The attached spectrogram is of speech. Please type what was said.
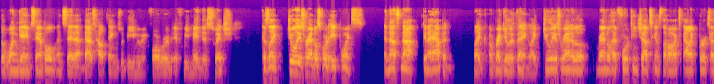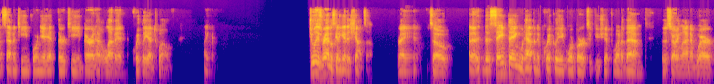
the one game sample and say that that's how things would be moving forward if we made this switch. Cuz like Julius Randle scored 8 points and that's not going to happen like a regular thing. Like Julius Randle Randle had 14 shots against the Hawks, Alec Burks had 17, Fournier had 13, Barrett had 11, Quickley had 12. Like Julius Randle's going to get his shots up, right? So uh, the same thing would happen to Quickley or Burks if you shift one of them the starting lineup, where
